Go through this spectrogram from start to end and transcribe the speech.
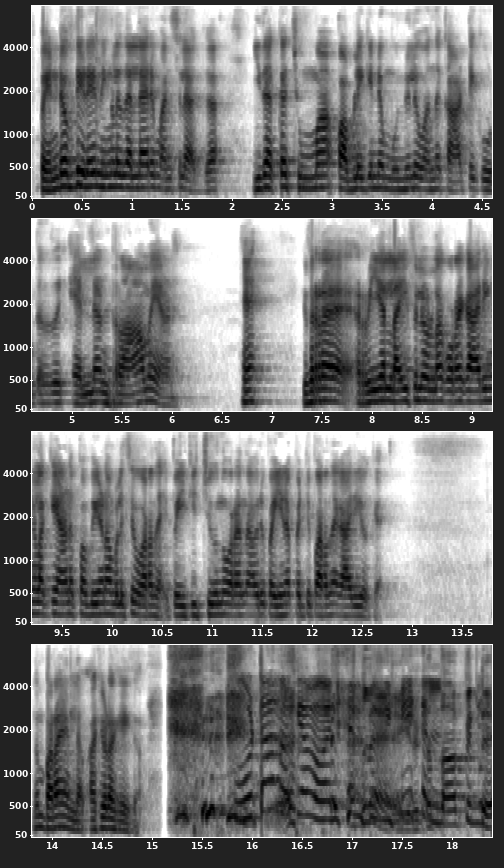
അപ്പോൾ എൻഡ് ഓഫ് ദി ഡേ നിങ്ങൾ ഇതെല്ലാവരും മനസ്സിലാക്കുക ഇതൊക്കെ ചുമ്മാ പബ്ലിക്കിന്റെ മുന്നിൽ വന്ന് കാട്ടിക്കൂട്ടുന്നത് എല്ലാം ഡ്രാമയാണ് ഏഹ് ഇവരുടെ റിയൽ ലൈഫിലുള്ള കുറേ കാര്യങ്ങളൊക്കെയാണ് ഇപ്പോൾ വീണ വിളിച്ച് പറഞ്ഞത്. ഇപ്പോൾ ഈ കിച്ചു എന്ന് പറയുന്ന ഒരു പയ്യനെ പറ്റി പറഞ്ഞ കാര്യമൊക്കെ. ഒന്നും പറയാനില്ല. ബാക്കിയോടെ കേൾക്കാം. കൂട്ടാൻ നോക്കിയാ മോനെ ഇരട്ടത്താപ്പിന്റെ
